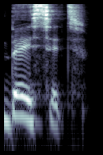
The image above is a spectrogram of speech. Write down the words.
Десять.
